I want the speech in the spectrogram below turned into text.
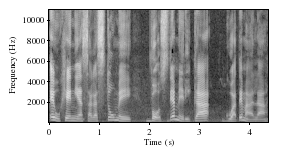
Eugenia Sagastume, Voz de América, Guatemala.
